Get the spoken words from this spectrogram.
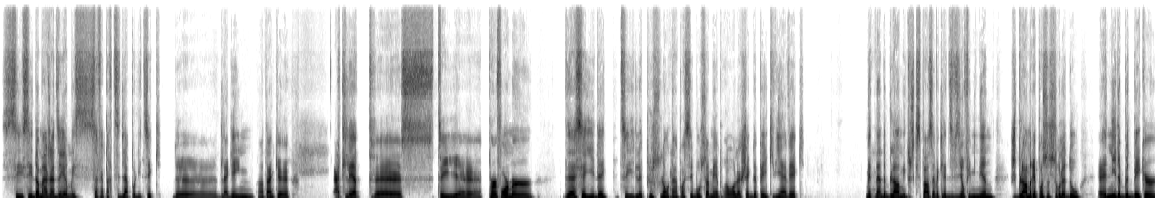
C'est dommage à dire, mais ça fait partie de la politique de, la game en tant qu'athlète, euh, euh, performer, d'essayer d'être le plus longtemps possible au sommet pour avoir le chèque de paye qui vient avec. Maintenant, de blâmer tout ce qui se passe avec la division féminine, je ne blâmerai pas ça sur le dos euh, ni de Britt Baker,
